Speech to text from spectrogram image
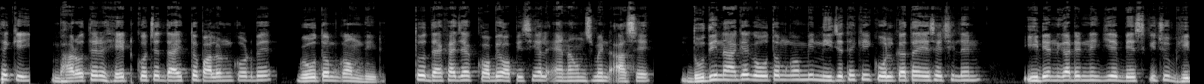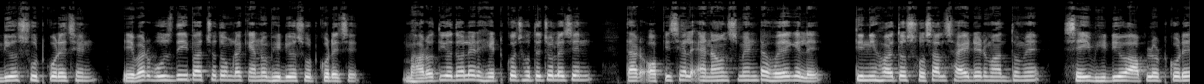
থেকেই ভারতের হেড কোচের দায়িত্ব পালন করবে গৌতম গম্ভীর। তো দেখা যাক কবে অফিসিয়াল অ্যানাউন্সমেন্ট আসে। দুদিন আগে গৌতম গম্ভীর নিজে থেকেই কলকাতায় এসেছিলেন। ইডেন গার্ডেনে গিয়ে বেশ কিছু ভিডিও শ্যুট করেছেন। এবার বুঝতেই পারছ তোমরা কেন ভিডিও শ্যুট করেছে। ভারতীয় দলের হেড কোচ হতে চলেছেন। তার অফিসিয়াল অ্যানাউন্সমেন্টটা হয়ে গেলে তিনি হয়তো সোশ্যাল সাইডের মাধ্যমে সেই ভিডিও আপলোড করে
